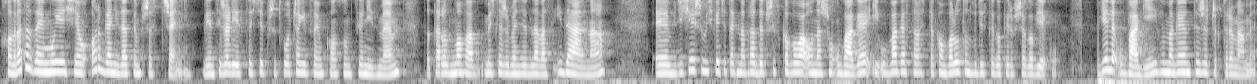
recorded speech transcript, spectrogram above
Honorata zajmuje się organizacją przestrzeni, więc jeżeli jesteście przytłoczeni swoim konsumpcjonizmem, to ta rozmowa myślę, że będzie dla Was idealna. W dzisiejszym świecie tak naprawdę wszystko woła o naszą uwagę i uwaga stała się taką walutą XXI wieku. Wiele uwagi wymagają te rzeczy, które mamy:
